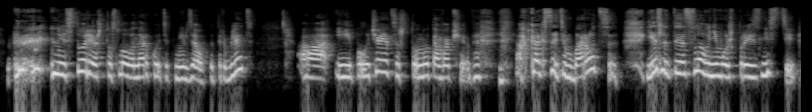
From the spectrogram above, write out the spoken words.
история, что слово «наркотик» нельзя употреблять, а, и получается, что ну там вообще, да? а как с этим бороться, если ты слово не можешь произнести?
